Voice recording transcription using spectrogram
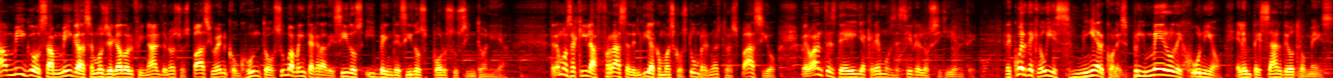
Amigos, amigas, hemos llegado al final de nuestro espacio en conjunto, sumamente agradecidos y bendecidos por su sintonía. Tenemos aquí la frase del día como es costumbre en nuestro espacio, pero antes de ella queremos decirle lo siguiente. Recuerde que hoy es miércoles, primero de junio, el empezar de otro mes,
